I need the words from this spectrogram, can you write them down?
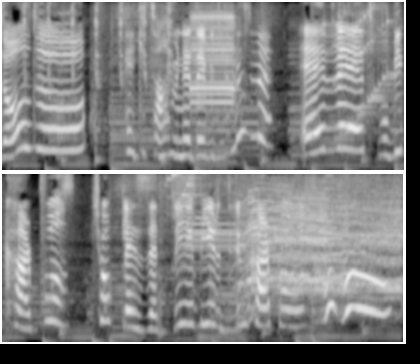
doldu. Peki tahmin edebildiniz mi? Evet, bu bir karpuz. Çok lezzetli bir dilim karpuz. Woohoo!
